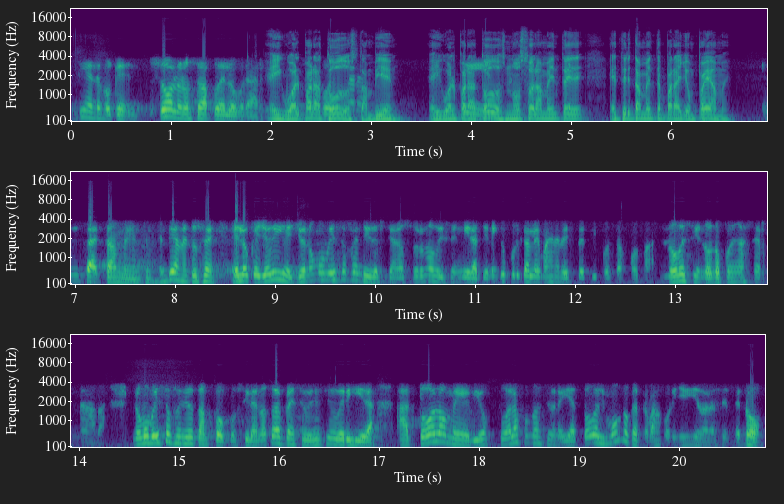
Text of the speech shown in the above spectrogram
¿entiendes? Porque solo no se va a poder lograr. E igual para todos también. E igual para Sí. todos, no solamente estrictamente para John Péame. Exactamente, ¿entiendes? Entonces, es lo que yo dije, yo no me hubiese ofendido si a nosotros nos dicen, mira, tienen que publicar la imagen de este tipo de esta forma, no decir, no, no pueden hacer nada. No me hubiese ofendido tampoco si la nota de prensa hubiese sido dirigida a todos los medios, todas las fundaciones y a todo el mundo que trabaja con niños y adolescentes. No,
